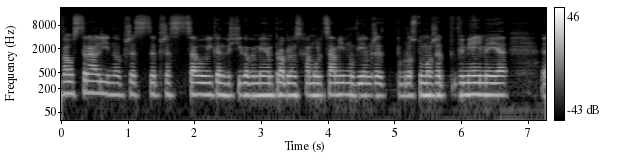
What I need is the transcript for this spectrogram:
w Australii, no przez, przez cały weekend wyścigowy miałem problem z hamulcami, mówiłem, że po prostu może wymieńmy je, yy,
